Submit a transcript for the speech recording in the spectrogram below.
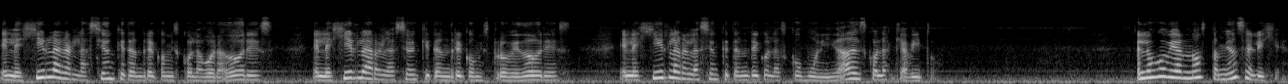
elegir la relación que tendré con mis colaboradores, elegir la relación que tendré con mis proveedores, elegir la relación que tendré con las comunidades con las que habito. En los gobiernos también se elige,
